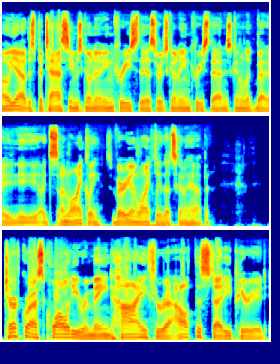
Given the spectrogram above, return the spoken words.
oh yeah, this potassium is going to increase this or it's going to increase that and it's going to look better. It's unlikely. It's very unlikely that's going to happen. Turfgrass quality remained high throughout the study period.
